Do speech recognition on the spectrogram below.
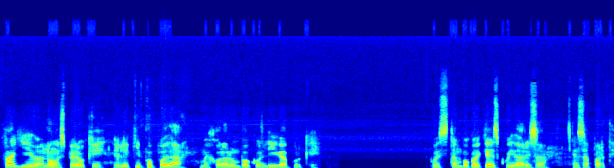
fallido, ¿no? Espero que el equipo pueda mejorar un poco en liga porque pues tampoco hay que descuidar esa, esa parte.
